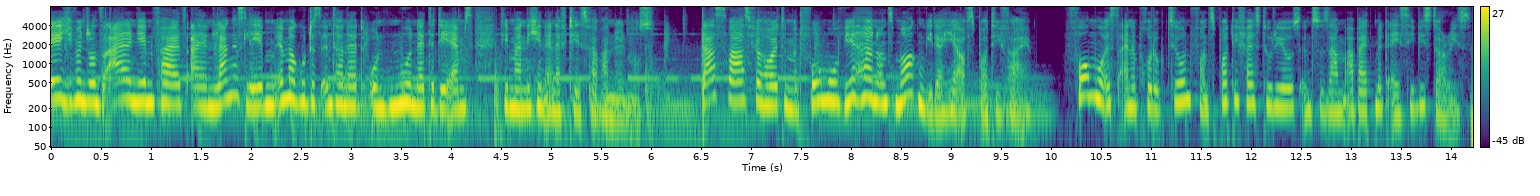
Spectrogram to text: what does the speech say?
Ich wünsche uns allen jedenfalls ein langes Leben, immer gutes Internet und nur nette DMs, die man nicht in NFTs verwandeln muss. Das war's für heute mit FOMO. Wir hören uns morgen wieder hier auf Spotify. FOMO ist eine Produktion von Spotify Studios in Zusammenarbeit mit ACB Stories.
